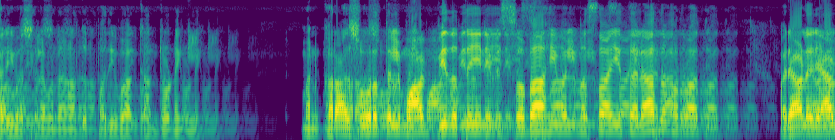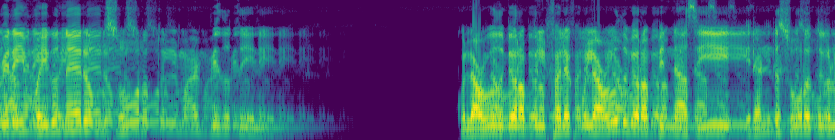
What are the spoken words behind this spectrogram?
അലൈഹി വസല്ലം അത് പതിവാക്കാൻ തുടങ്ങി. മൻ ഖറഅ സൂറത്തുൽ വൽ മസായി രാവിലെയും വൈകുന്നേരവും സൂറത്തുൽ ഈ രണ്ട് സൂറത്തുകൾ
